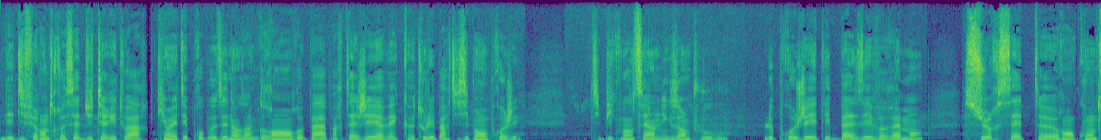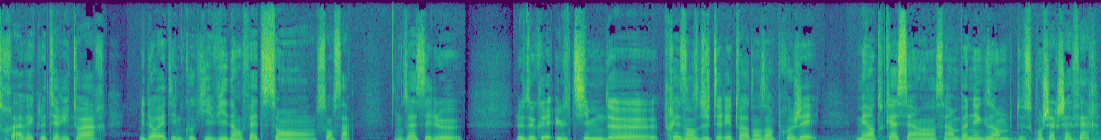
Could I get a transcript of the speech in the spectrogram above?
les différentes recettes du territoire qui ont été proposées dans un grand repas à partager avec euh, tous les participants au projet. Typiquement, c'est un exemple où le projet était basé vraiment sur cette euh, rencontre avec le territoire. Il aurait été une coquille vide en fait sans, sans ça. Donc ça, c'est le, le degré ultime de présence du territoire dans un projet. Mais en tout cas, c'est un, un bon exemple de ce qu'on cherche à faire.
